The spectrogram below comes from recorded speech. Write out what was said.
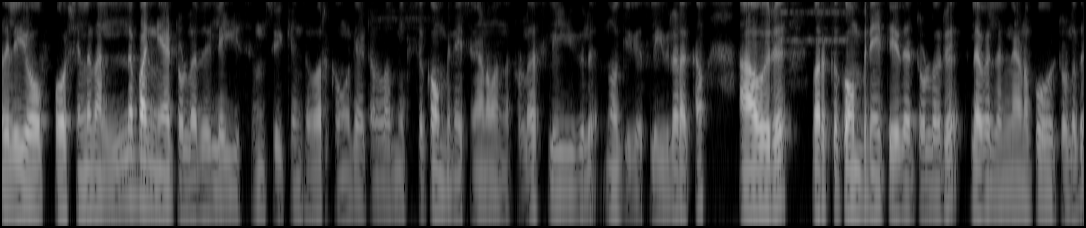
അതിൽ യോക്ക് പോർഷനിൽ നല്ല ഭംഗിയായിട്ടുള്ളൊരു ലേസും സീക്വൻസും വർക്കും കൂടി ആയിട്ടുള്ള മിക്സ് കോമ്പിനേഷനാണ് വന്നിട്ടുള്ളത്. സ്ലീവിൽ നോക്കിക്കുക സ്ലീവിലടക്കം ആ ഒരു വർക്ക് കോമ്പിനേറ്റ് ചെയ്തിട്ടുള്ള ഒരു ലെവൽ തന്നെയാണ് പോയിട്ടുള്ളത്.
